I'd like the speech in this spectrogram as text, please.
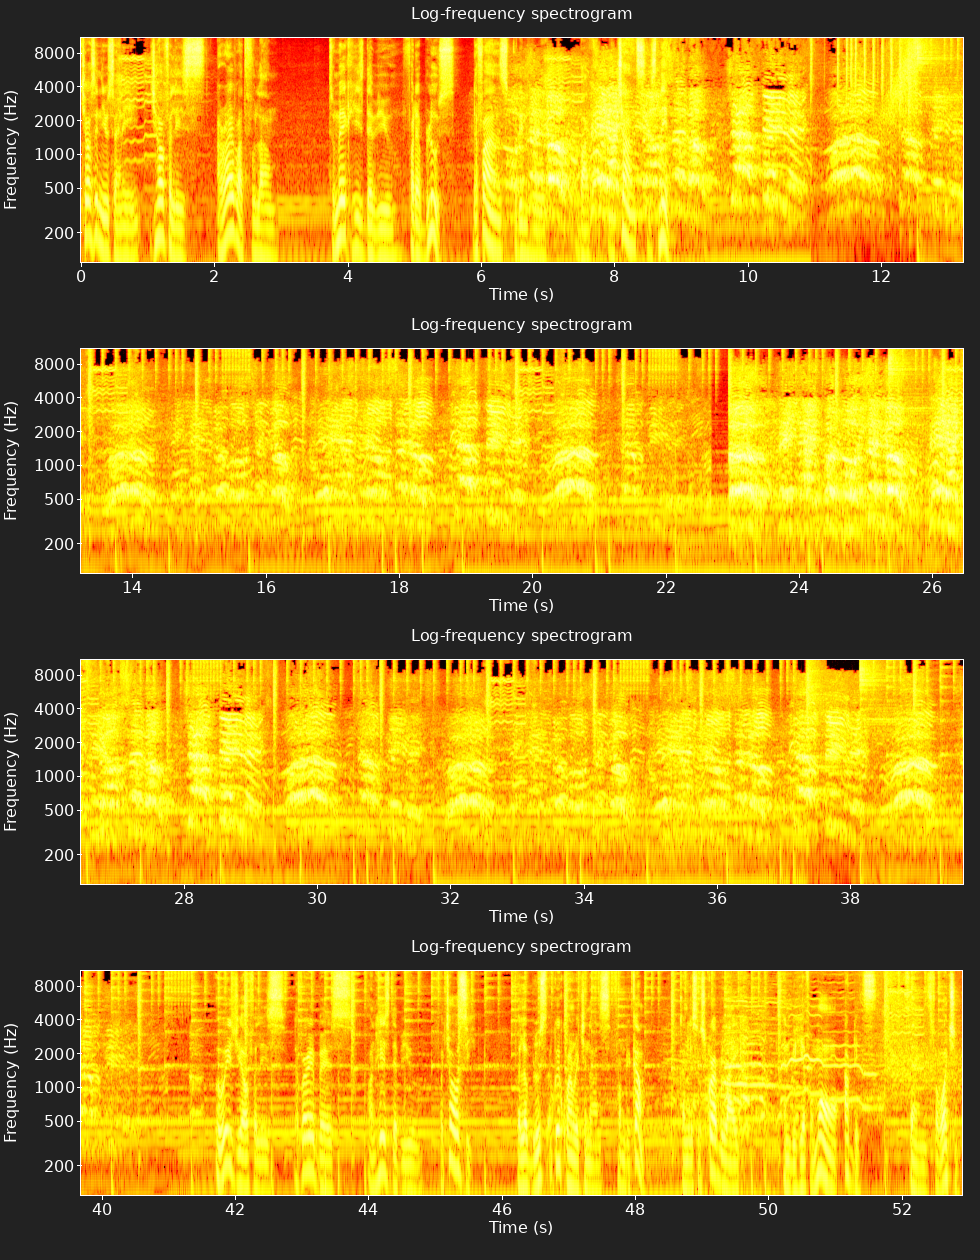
Chelsea new signee Joao Felix arrived at Fulham to make his debut for the Blues. The fans couldn't hold back the chant his name. Joao Felix the very best on his debut for Chelsea. Fellow Blues, a quick one reaching us from the camp. Kindly subscribe, like, and be here for more updates. Thanks for watching.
